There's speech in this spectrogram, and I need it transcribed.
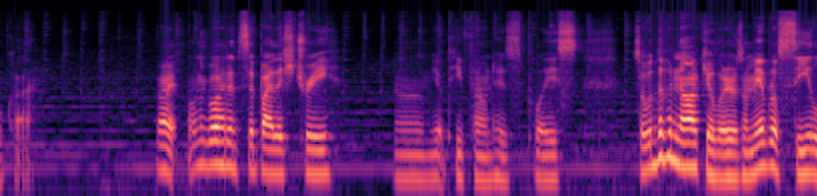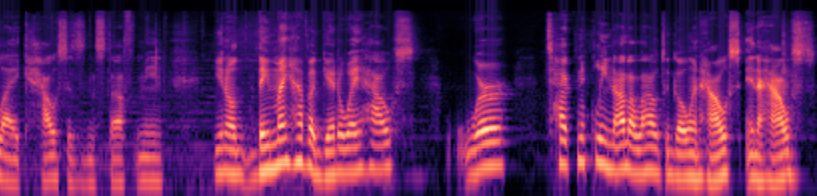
Okay. Alright, I'm gonna go ahead and sit by this tree. Um, yep, he found his place. So with the binoculars, I'm able to see, like, houses and stuff. I mean, you know, they might have a getaway house. We're technically not allowed to go in house in a house.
